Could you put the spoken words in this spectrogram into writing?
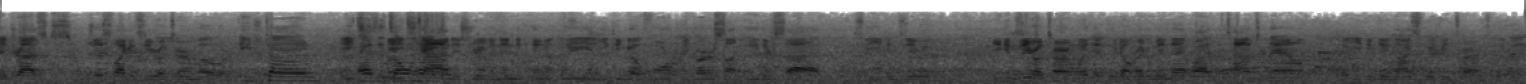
It drives just like a zero turn mower. each time Each, has its each own tine handle. is driven independently, and you can go forward, reverse on either side. So you can zero, you can zero turn with it. We don't recommend that while the tines are down, but you can do nice sweeping turns with it.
